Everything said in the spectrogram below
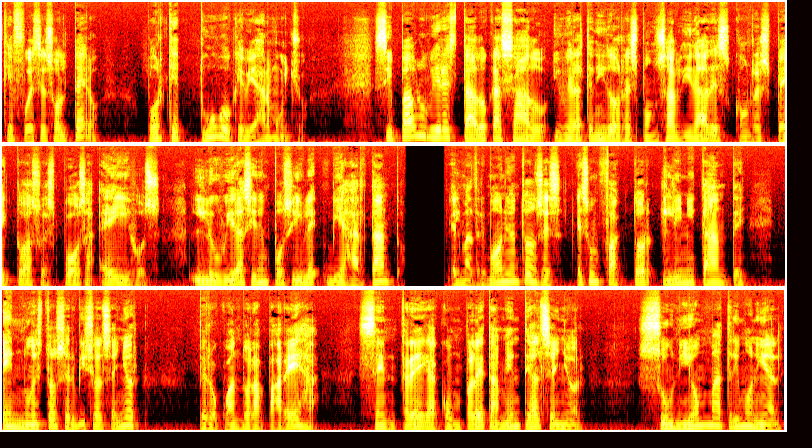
que fuese soltero, porque tuvo que viajar mucho. Si Pablo hubiera estado casado y hubiera tenido responsabilidades con respecto a su esposa e hijos, le hubiera sido imposible viajar tanto. El matrimonio entonces es un factor limitante en nuestro servicio al Señor, pero cuando la pareja se entrega completamente al Señor, su unión matrimonial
